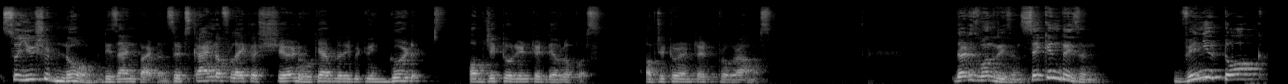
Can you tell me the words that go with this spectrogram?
So you should know design patterns. It's kind of like a shared vocabulary between good object-oriented developers, object-oriented programmers. That is one reason. Second reason, when you talk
